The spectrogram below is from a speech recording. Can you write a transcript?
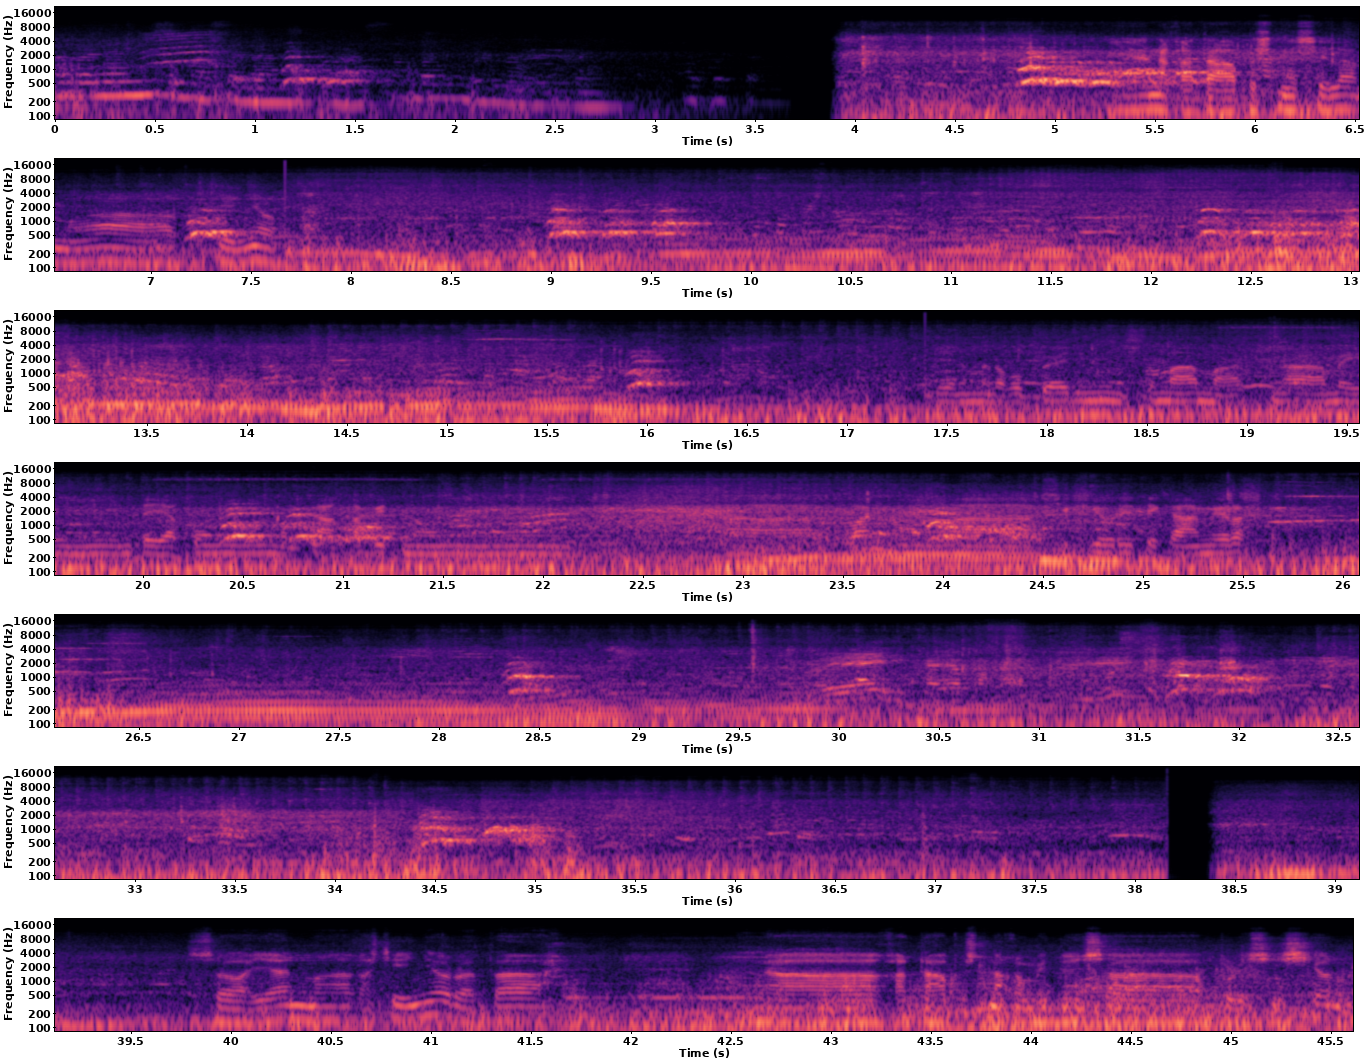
Ama namin sumasalangit ka, sambahin ang ngalan mo. Mapasaanin Ayan, nakatapos na sila mga kasinyo. Hindi naman ako pwedeng sumama at na may hinihintay akong magkakabit ng uh, one, uh, security camera. Ayan mga ka-senior at ah, nakatapos na kami dun sa precision.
